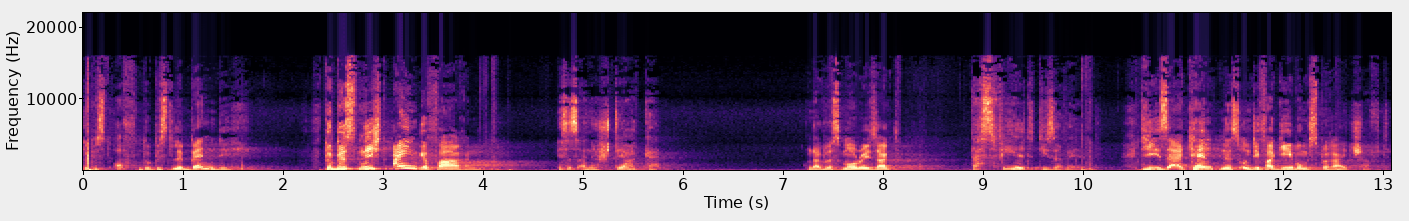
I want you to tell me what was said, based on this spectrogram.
Du bist offen, du bist lebendig. Du bist nicht eingefahren. Es ist eine Stärke. Und Douglas Murray sagt, das fehlt dieser Welt. Diese Erkenntnis und die Vergebungsbereitschaft.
